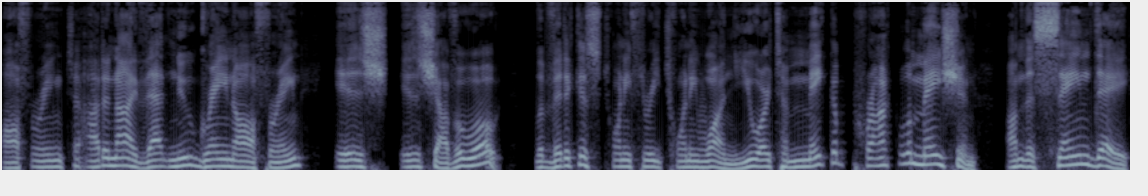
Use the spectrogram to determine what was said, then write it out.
offering to Adonai. That new grain offering is, is Shavuot. Leviticus 23 21. You are to make a proclamation on the same day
